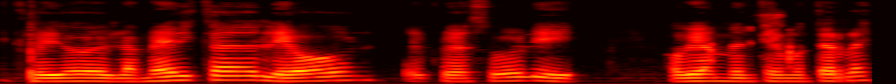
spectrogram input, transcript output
incluido el América, León, el Cruz Azul y obviamente el Monterrey.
